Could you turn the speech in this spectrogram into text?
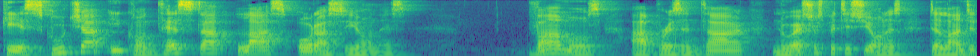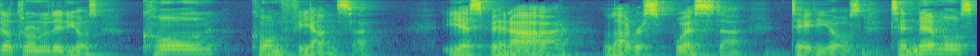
que escucha y contesta las oraciones. Vamos a presentar nuestras peticiones delante del trono de Dios con confianza y esperar la respuesta de Dios. Tenemos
